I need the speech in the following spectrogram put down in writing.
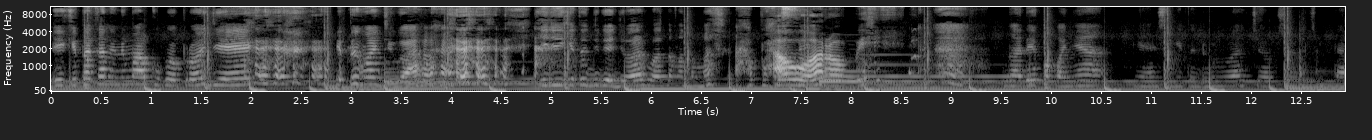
Ya kita kan ini mah Alkubra Project. Itu mah jualan. Jadi kita juga jualan buat teman-teman. Apa sih? Allah Robi. Nggak deh pokoknya ya segitu dulu lah cuap-cuap kita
